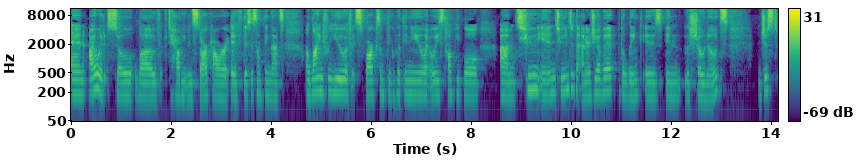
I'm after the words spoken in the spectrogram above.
And I would so love to have you in star power if this is something that's aligned for you, if it sparks something within you. I always tell people um, tune in, tune into the energy of it. The link is in the show notes. Just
